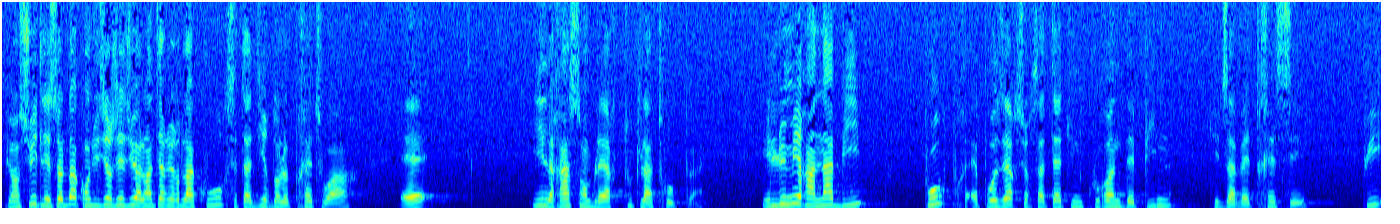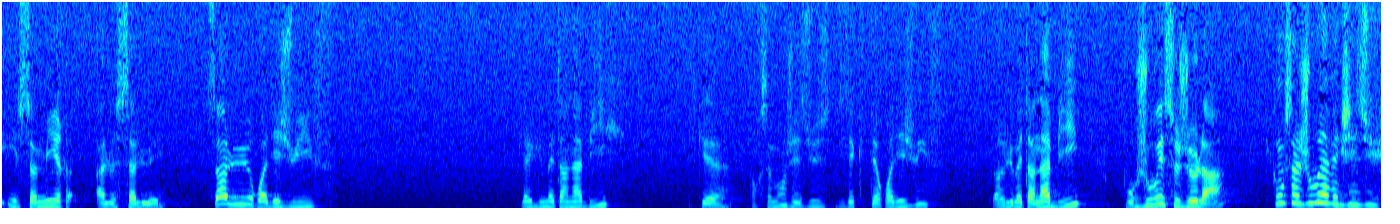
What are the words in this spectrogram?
Puis ensuite, les soldats conduisirent Jésus à l'intérieur de la cour, c'est-à-dire dans le prétoire, et ils rassemblèrent toute la troupe. Ils lui mirent un habit pourpre et posèrent sur sa tête une couronne d'épines qu'ils avaient tressée, puis ils se mirent à le saluer. Salut, roi des Juifs. Là, ils lui mettent un habit, parce que forcément Jésus disait qu'il était roi des Juifs. Alors ils lui mettent un habit pour jouer ce jeu-là. Ils commencent à jouer avec Jésus.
